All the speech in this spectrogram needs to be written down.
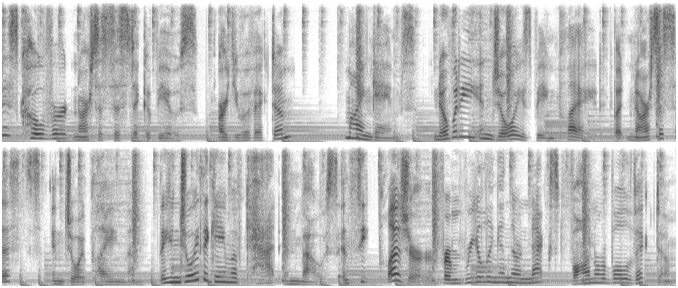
is covert narcissistic abuse? Are you a victim? Mind games. Nobody enjoys being played, but narcissists enjoy playing them. They enjoy the game of cat and mouse and seek pleasure from reeling in their next vulnerable victim.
